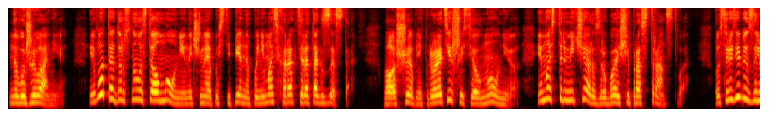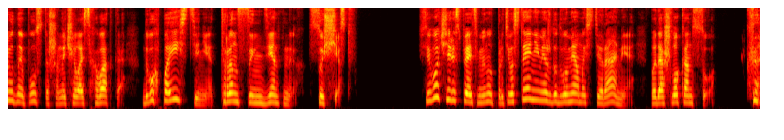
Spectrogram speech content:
на выживание. И вот Теодор снова стал молнией, начиная постепенно понимать характер атак Зеста. Волшебник, превратившийся в молнию, и мастер меча, разрубающий пространство. Посреди безлюдной пустоши началась схватка двух поистине трансцендентных существ. Всего через пять минут противостояние между двумя мастерами подошло к концу. Кх.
